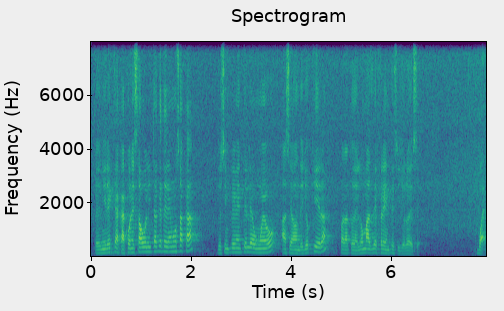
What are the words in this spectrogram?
Entonces miren que acá con esta bolita que tenemos acá, yo simplemente le muevo hacia donde yo quiera para tenerlo más de frente si yo lo deseo. Bueno,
